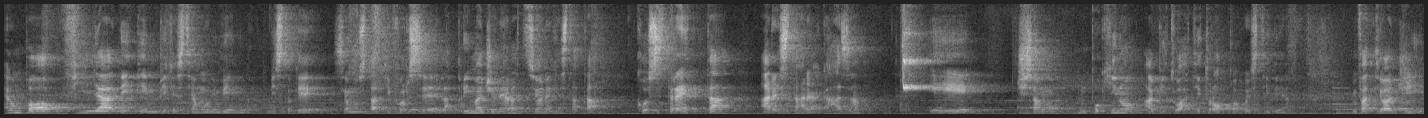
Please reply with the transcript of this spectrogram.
è un po' figlia dei tempi che stiamo vivendo, visto che siamo stati forse la prima generazione che è stata costretta a restare a casa e ci siamo un pochino abituati troppo a quest'idea. Infatti oggi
